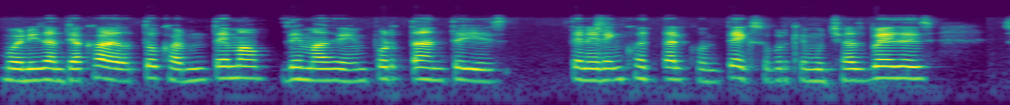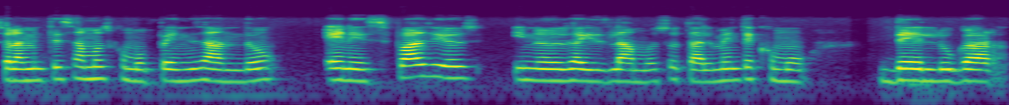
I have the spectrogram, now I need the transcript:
Bueno, y Dante acaba de tocar un tema demasiado importante y es tener en cuenta el contexto, porque muchas veces solamente estamos como pensando en espacios y nos aislamos totalmente como del lugar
